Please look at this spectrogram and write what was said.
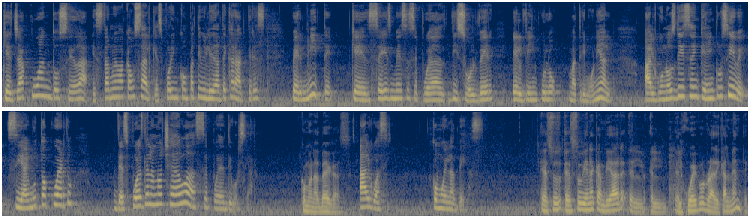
Que ya cuando se da esta nueva causal, que es por incompatibilidad de caracteres, permite que en seis meses se pueda disolver el vínculo matrimonial. Algunos dicen que inclusive si hay mutuo acuerdo, después de la noche de bodas se pueden divorciar. Como en Las Vegas. Algo así, como en Las Vegas. Eso, eso viene a cambiar el, juego radicalmente.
